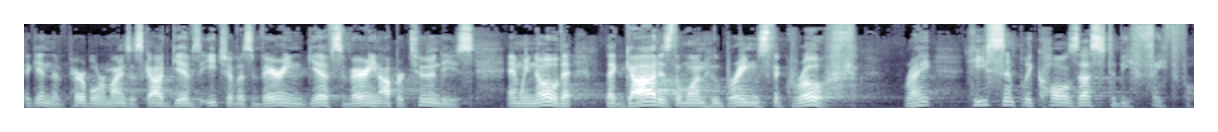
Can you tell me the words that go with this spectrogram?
Again, the parable reminds us God gives each of us varying gifts, varying opportunities. And we know that, that God is the one who brings the growth, right? He simply calls us to be faithful.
